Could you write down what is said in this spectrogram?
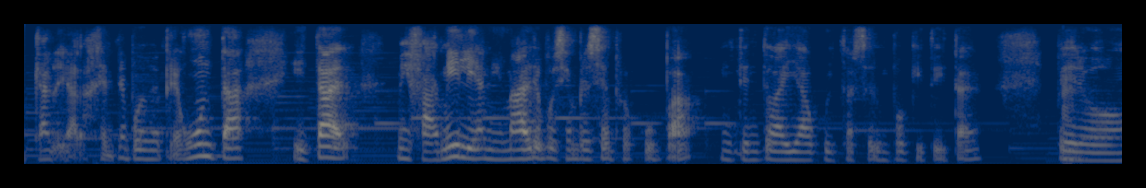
Y claro, ya la gente pues me pregunta y tal. Mi familia, mi madre pues siempre se preocupa. Intento ahí ocultarse un poquito y tal. Pero,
